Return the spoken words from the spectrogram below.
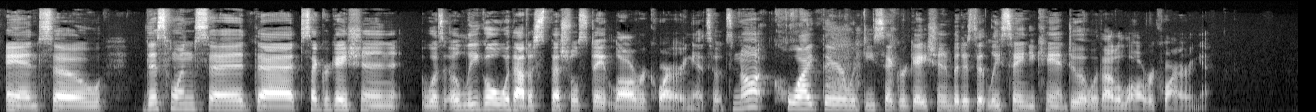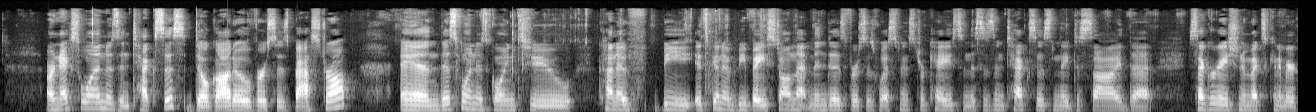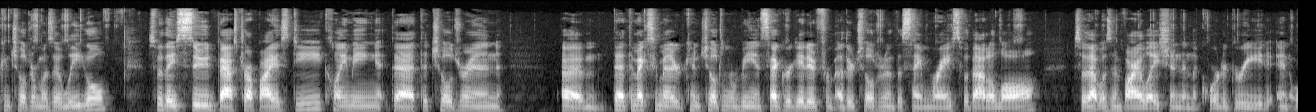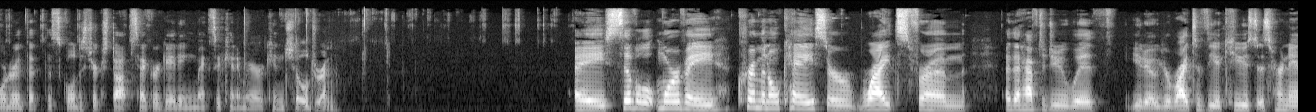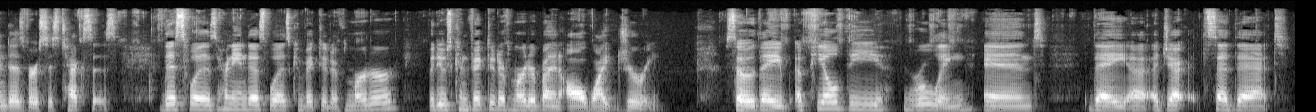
And so this one said that segregation was illegal without a special state law requiring it. So it's not quite there with desegregation, but it's at least saying you can't do it without a law requiring it. Our next one is in Texas, Delgado versus Bastrop. And this one is going to kind of be, it's going to be based on that Mendez versus Westminster case. And this is in Texas, and they decide that segregation of Mexican American children was illegal. So they sued Bastrop ISD, claiming that the children, um, that the Mexican American children were being segregated from other children of the same race without a law. So that was in violation, and the court agreed and ordered that the school district stop segregating Mexican American children. A civil, more of a criminal case or rights from that have to do with you know your rights of the accused is Hernandez versus Texas. This was Hernandez was convicted of murder, but he was convicted of murder by an all-white jury. So they appealed the ruling and they uh, said that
